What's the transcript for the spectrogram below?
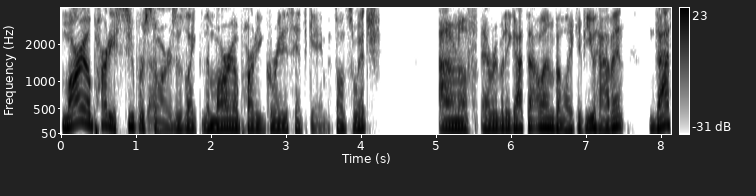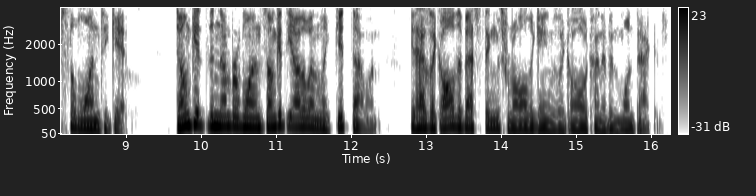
Mario Party Superstars is like the Mario Party greatest hits game. It's on Switch. I don't know if everybody got that one, but like if you haven't, that's the one to get. Don't get the number ones. Don't get the other one. Like get that one. It has like all the best things from all the games, like all kind of in one package.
